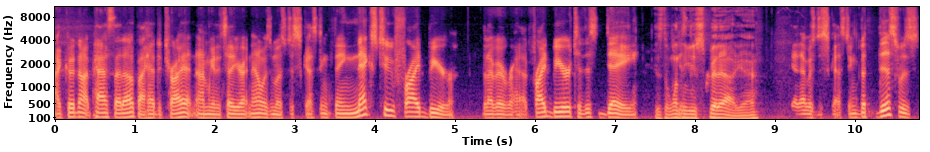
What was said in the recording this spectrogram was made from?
I could not pass that up. I had to try it, and I'm going to tell you right now it was the most disgusting thing next to fried beer that I've ever had. Fried beer to this day, Is the one thing you spit out? Yeah. yeah, that was disgusting. But this was,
